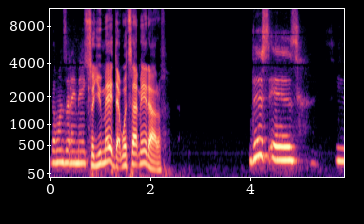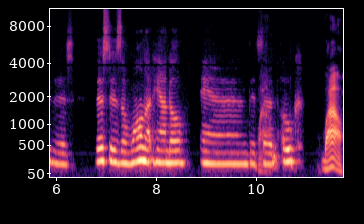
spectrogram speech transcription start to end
The ones that I make. So you made that. What's that made out of? This is, see this, this is a walnut handle and it's Wow. an oak, Wow.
